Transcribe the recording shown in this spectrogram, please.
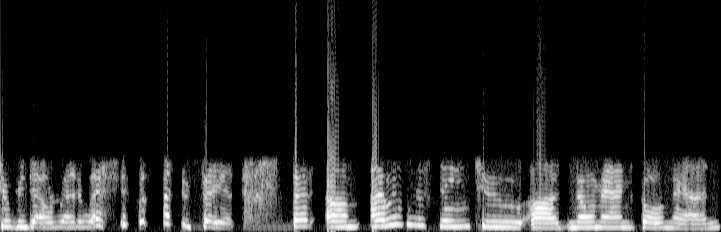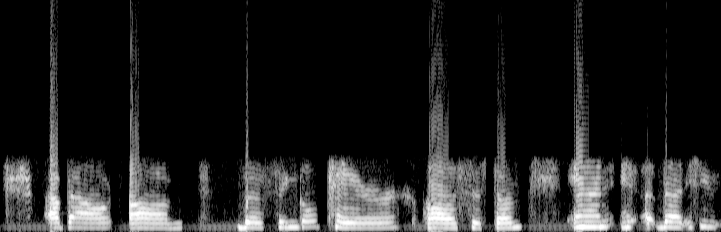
shoot me down right away when I say it. But um, I was listening to uh, Norman Goldman about um, the single payer uh, system, and that he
